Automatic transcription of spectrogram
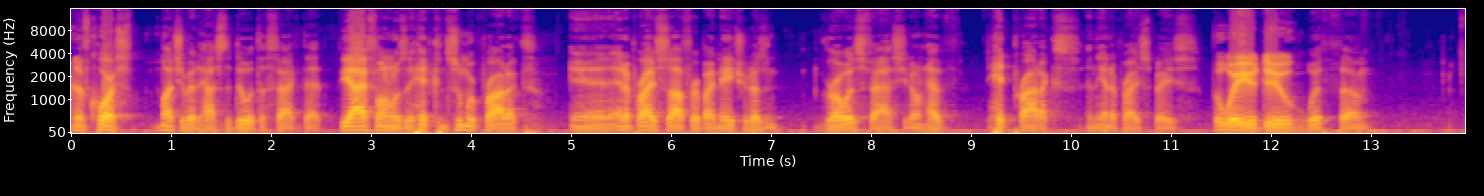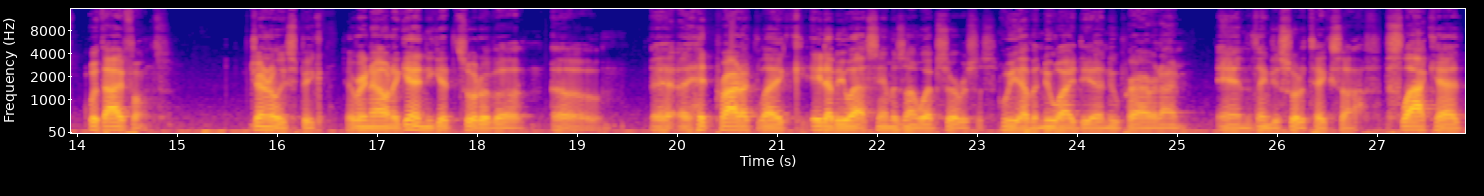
And of course, much of it has to do with the fact that the iPhone was a hit consumer product, and enterprise software by nature doesn't grow as fast. You don't have hit products in the enterprise space the way you do with um, with iPhones. Generally speaking, every now and again you get sort of a, a a hit product like AWS, Amazon Web Services, where you have a new idea, a new paradigm, and the thing just sort of takes off. Slack had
